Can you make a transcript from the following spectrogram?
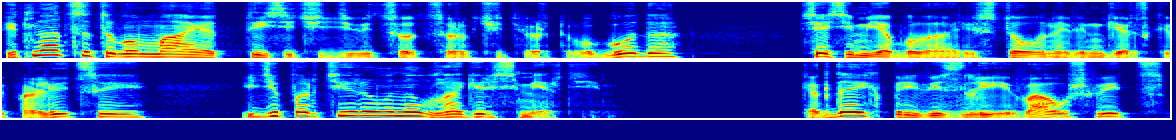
15 мая 1944 года вся семья была арестована венгерской полицией и депортирована в лагерь смерти. Когда их привезли в Аушвиц,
